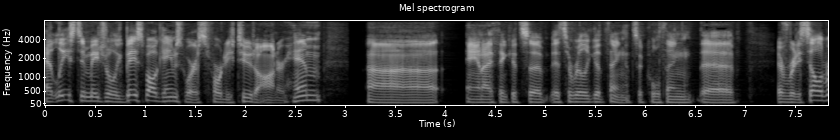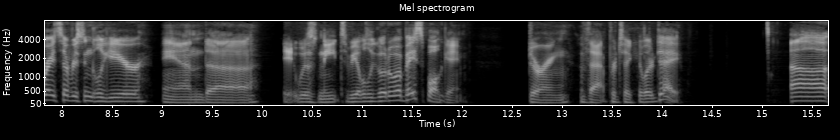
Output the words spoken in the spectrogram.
at least in Major League Baseball games, wears 42 to honor him. Uh, and I think it's a it's a really good thing. It's a cool thing. that everybody celebrates every single year, and uh, it was neat to be able to go to a baseball game during that particular day. Uh,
